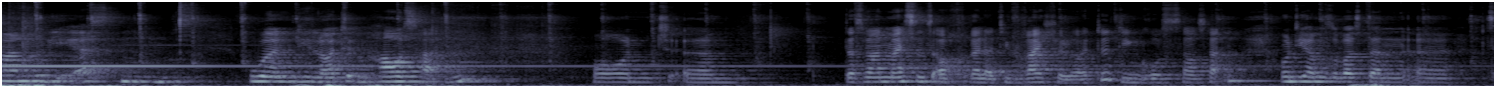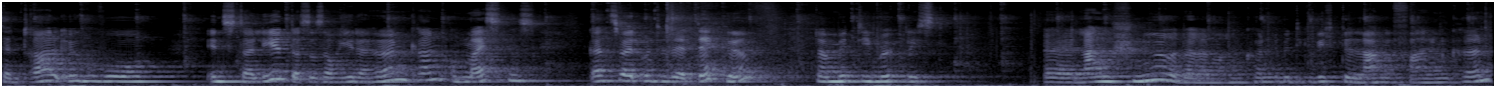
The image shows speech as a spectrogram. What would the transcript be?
Waren so die ersten Uhren, die Leute im Haus hatten. Und ähm, das waren meistens auch relativ reiche Leute, die ein großes Haus hatten. Und die haben sowas dann äh, zentral irgendwo installiert, dass es auch jeder hören kann. Und meistens ganz weit unter der Decke, damit die möglichst äh, lange Schnüre daran machen können, damit die Gewichte lange fallen können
